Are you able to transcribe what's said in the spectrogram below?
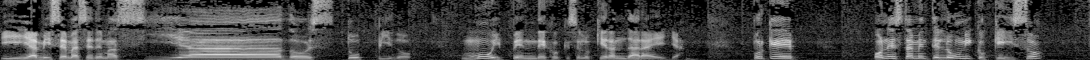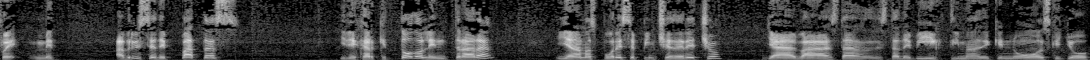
Y a mí se me hace demasiado estúpido, muy pendejo que se lo quieran dar a ella. Porque, honestamente, lo único que hizo fue abrirse de patas y dejar que todo le entrara. Y ya nada más por ese pinche derecho, ya va, está, está de víctima, de que no, es que yo,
